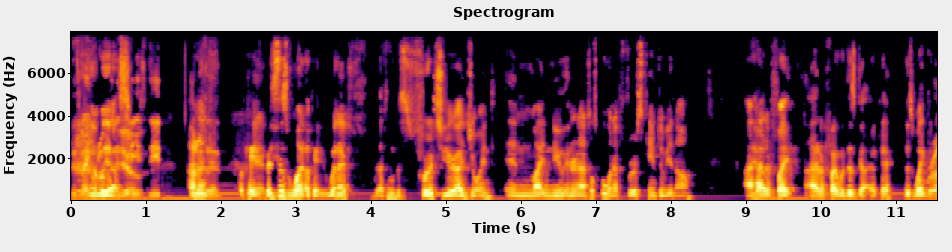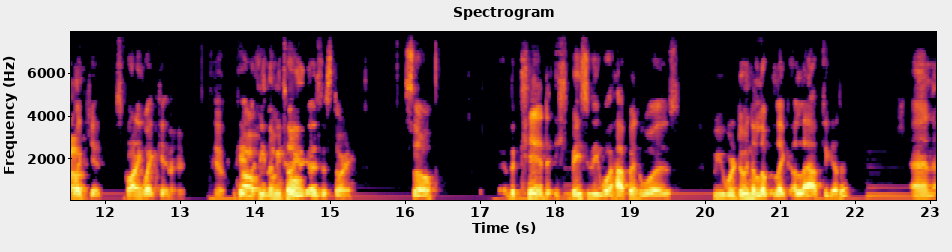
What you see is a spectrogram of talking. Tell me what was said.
This man No, grew but up in the streets, dude. And Out then- the- Okay, Yeah, this dude. is one. Okay, when I I think this first year I joined in my new international school when I first came to Vietnam, I had a fight. I had a fight with this guy. Okay, this white Bruh. white kid, scrawny white kid. Alright, yep. Okay, Oh, let me let me tell you guys this story. So, the kid basically what happened was we were doing a lab, like a lab together, and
